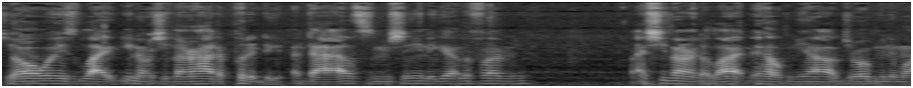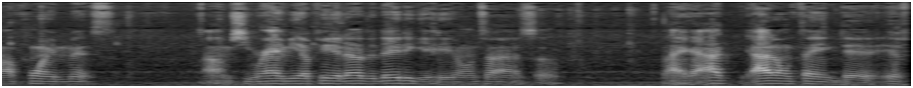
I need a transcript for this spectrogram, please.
she always like you know she learned how to put a, a dialysis machine together for me. Like she learned a lot to help me out. Drove me to my appointments. Um, she ran me up here the other day to get here on time. So like I I don't think that if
